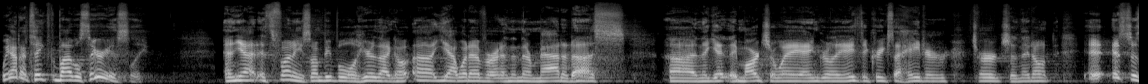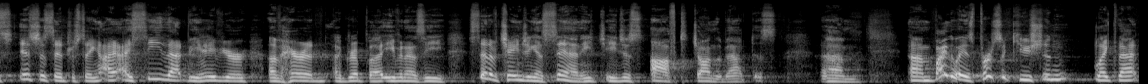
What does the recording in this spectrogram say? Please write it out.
we got to take the Bible seriously. And yet, it's funny. Some people will hear that and go, uh, yeah, whatever. And then they're mad at us uh, and they get they march away angrily. Athey Creek's a hater church, and they don't. It, it's just it's just interesting. I, I, see that behavior of Herod Agrippa, even as he instead of changing his sin, he he just offed John the Baptist. Um, um, by the way, is persecution like that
